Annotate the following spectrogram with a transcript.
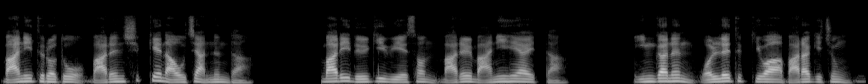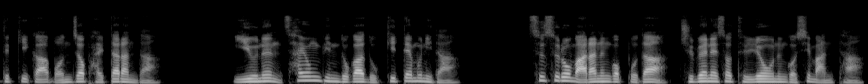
많이 들어도 말은 쉽게 나오지 않는다. 말이 늘기 위해선 말을 많이 해야 했다. 인간은 원래 듣기와 말하기 중 듣기가 먼저 발달한다. 이유는 사용 빈도가 높기 때문이다. 스스로 말하는 것보다 주변에서 들려오는 것이 많다.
